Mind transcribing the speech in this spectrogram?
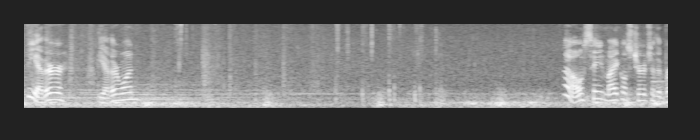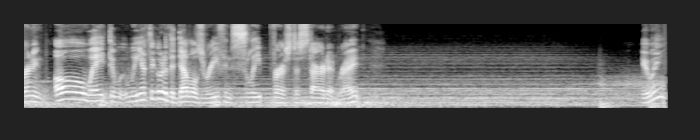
It the other the other one? Oh, no, St. Michael's Church of the Burning. Oh, wait, do we have to go to the Devil's Reef and sleep first to start it, right? Do we?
